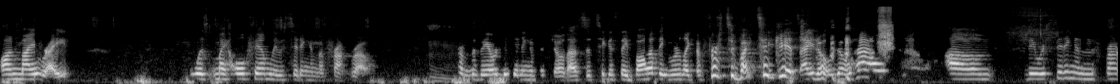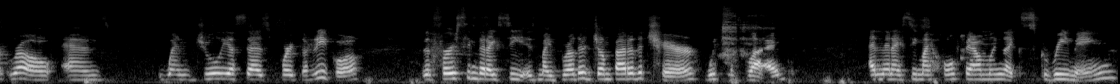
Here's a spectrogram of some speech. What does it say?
on my right was my whole family was sitting in the front row mm. from the very beginning of the show. That's the tickets they bought. They were like the first to buy tickets. I don't know how. Um, they were sitting in the front row, and when Julia says Puerto Rico, the first thing that I see is my brother jump out of the chair with the flag, and then I see my whole family like screaming,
